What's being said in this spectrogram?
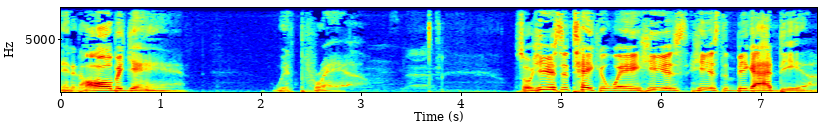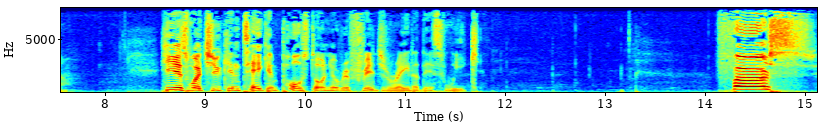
And it all began with prayer. So here's the takeaway. Here's, here's the big idea. Here's what you can take and post on your refrigerator this week. First,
